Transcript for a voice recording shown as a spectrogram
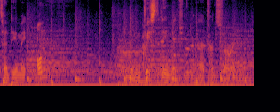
turn DMA on, we'll increase the DMA uh, transfer rate.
